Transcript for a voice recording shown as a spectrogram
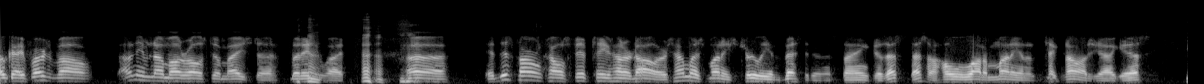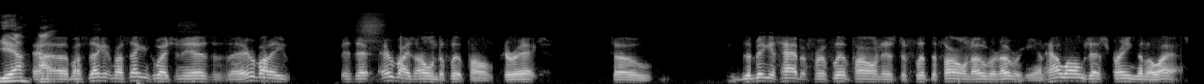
Okay, first of all, I don't even know Motorola still made stuff, but anyway, uh, if this phone costs fifteen hundred dollars, how much money is truly invested in this thing? Because that's that's a whole lot of money in technology, I guess. Yeah, And uh, my second my second question is is that everybody is that everybody's owned a flip phone, correct? So the biggest habit for a flip phone is to flip the phone over and over again. How long is that screen going to last?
